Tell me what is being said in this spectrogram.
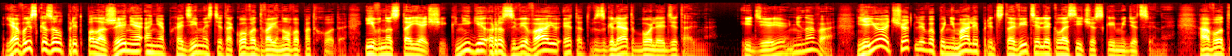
я высказал предположение о необходимости такого двойного подхода, и в настоящей книге развиваю этот взгляд более детально. Идея не нова. Ее отчетливо понимали представители классической медицины. А вот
